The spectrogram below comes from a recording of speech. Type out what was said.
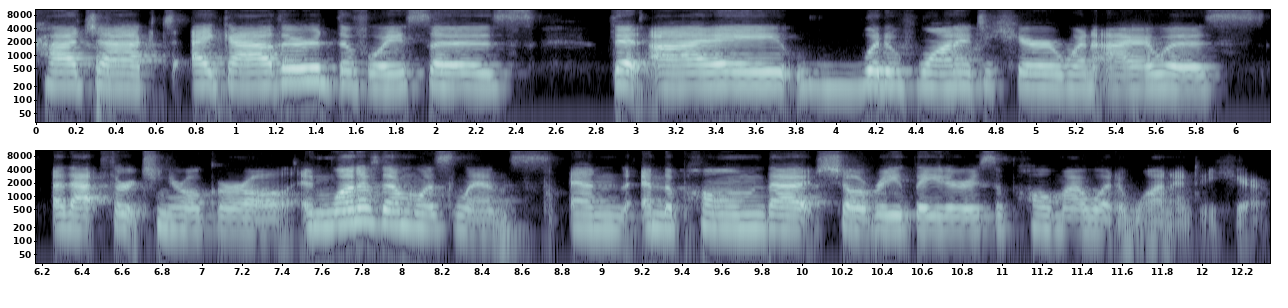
project, I gathered the voices that I would have wanted to hear when I was that 13 year old girl. And one of them was Lynn's. And, and the poem that she'll read later is a poem I would have wanted to hear.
